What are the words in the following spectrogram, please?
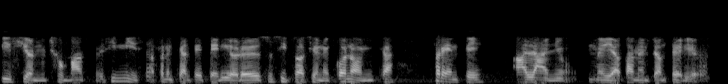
visión mucho más pesimista frente al deterioro de su situación económica frente al año inmediatamente anterior.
